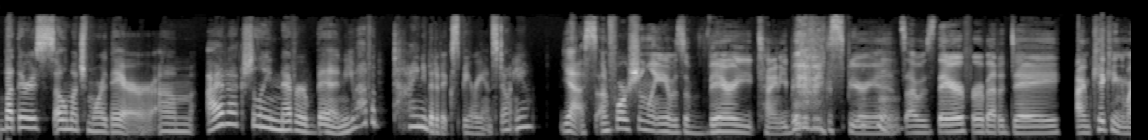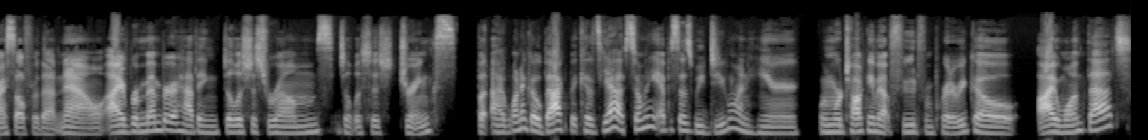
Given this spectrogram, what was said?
But there is so much more there. Um, I've actually never been. You have a tiny bit of experience, don't you? Yes, unfortunately, it was a very tiny bit of experience. I was there for about a day. I'm kicking myself for that now. I remember having delicious rums, delicious drinks, but I want to go back because, yeah, so many episodes we do on here when we're talking about food from Puerto Rico. I want that.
